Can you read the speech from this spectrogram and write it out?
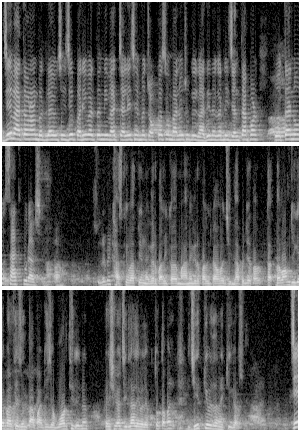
જે વાતાવરણ બદલાયું છે, જે પરિવર્તનની વાત ચાલે છે, એમાં ચોક્કસ હું માનું છું કે ગાંધીનગરની જનતા પણ પોતાનો સાથ પુરાવશે. સુનિલભાઈ ખાસ કરી વાત નગરપાલિકા હોય મહાનગરપાલિકા હોય, જિલ્લા પંચાયત તમામ જગ્યાએ ભારતીય જનતા પાર્ટી છે. વોર્ડથી લઈને કહી શકાય જિલ્લા લેવલે. તો તમે જીત કેવી રીતે નક્કી કરશો? જે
